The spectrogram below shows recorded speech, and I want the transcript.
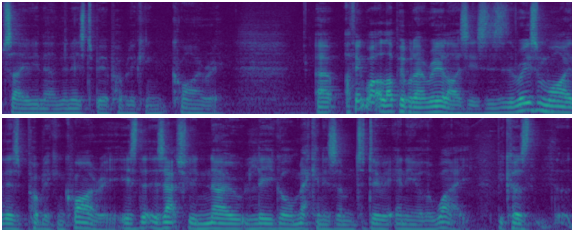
say, you know, there needs to be a public inquiry. Uh, I think what a lot of people don't realise is, is the reason why there's public inquiry is that there's actually no legal mechanism to do it any other way because th-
